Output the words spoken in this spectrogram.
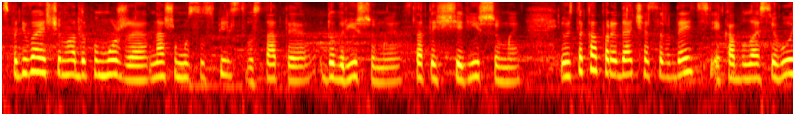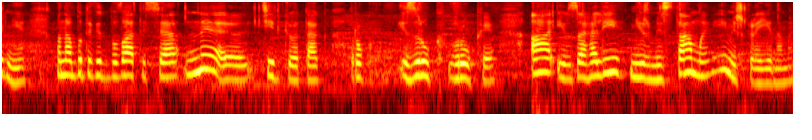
Сподіваюся, що вона допоможе нашому суспільству стати добрішими, стати щирішими. І ось така передача сердець, яка була сьогодні, вона буде відбуватися не тільки отак рук із рук в руки, а і взагалі між містами і між країнами.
